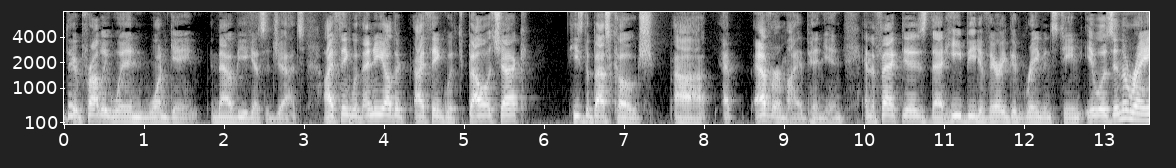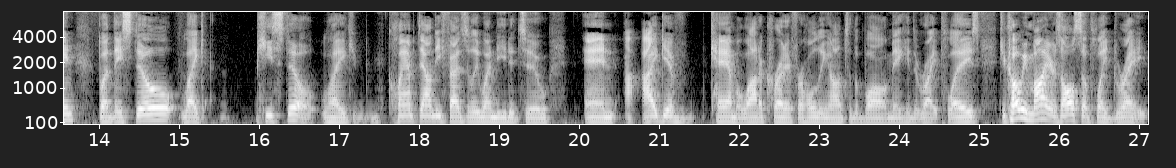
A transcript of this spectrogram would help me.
They would probably win one game, and that would be against the Jets. I think with any other, I think with Belichick, he's the best coach uh, at, ever, in my opinion. And the fact is that he beat a very good Ravens team. It was in the rain, but they still like he still like clamped down defensively when needed to. And I, I give Cam a lot of credit for holding on to the ball and making the right plays. Jakobi Meyers also played great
